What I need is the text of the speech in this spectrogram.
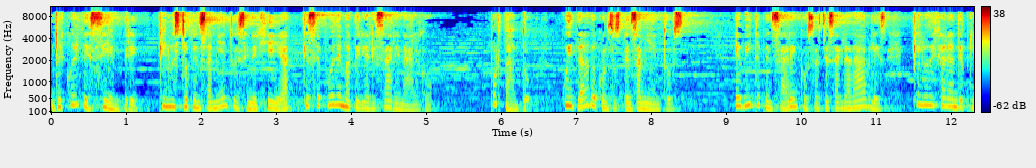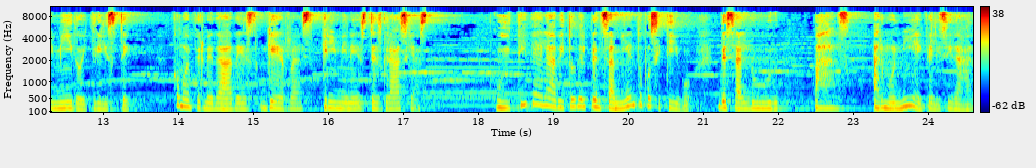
Recuerde siempre que nuestro pensamiento es energía que se puede materializar en algo. Por tanto, cuidado con sus pensamientos. Evite pensar en cosas desagradables que lo dejarán deprimido y triste, como enfermedades, guerras, crímenes, desgracias. Cultive el hábito del pensamiento positivo, de salud, paz, armonía y felicidad.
